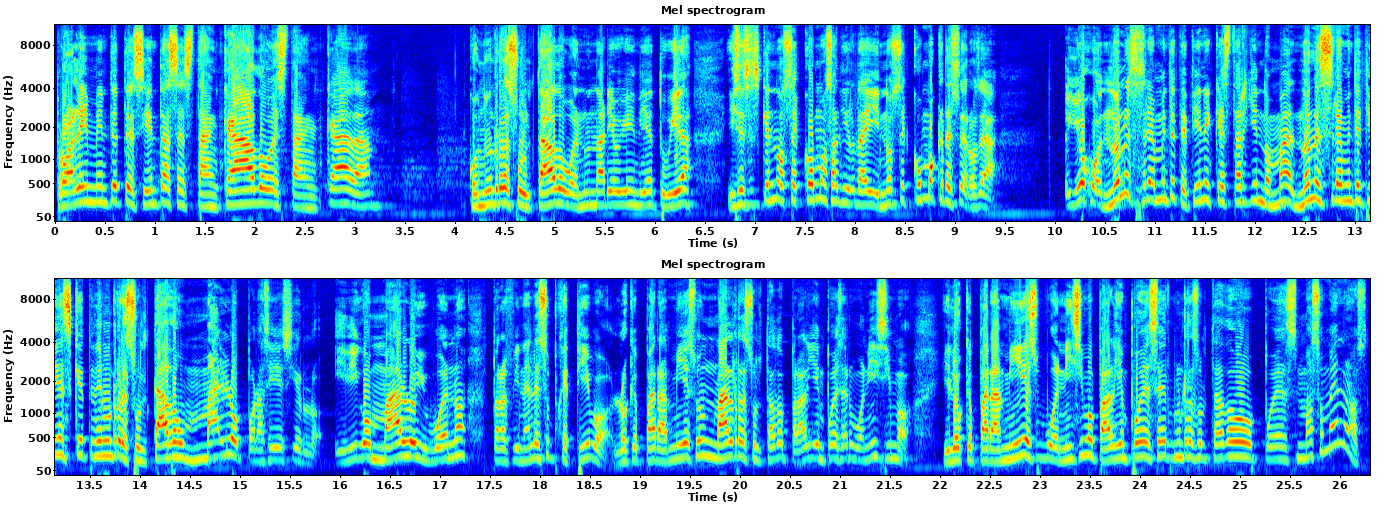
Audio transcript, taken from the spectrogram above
Probablemente te sientas estancado, estancada con un resultado o en un área hoy en día de tu vida y dices, es que no sé cómo salir de ahí, no sé cómo crecer, o sea, y ojo, no necesariamente te tiene que estar yendo mal, no necesariamente tienes que tener un resultado malo, por así decirlo. Y digo malo y bueno, pero al final es subjetivo. Lo que para mí es un mal resultado para alguien puede ser buenísimo. Y lo que para mí es buenísimo para alguien puede ser un resultado, pues más o menos.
